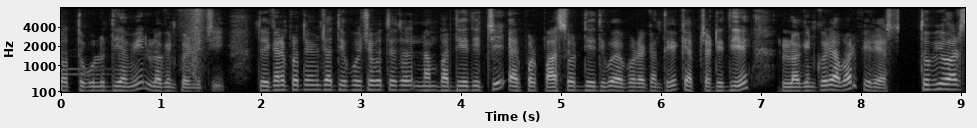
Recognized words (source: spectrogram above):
তথ্যগুলো দিয়ে আমি লগ করে নিচ্ছি। তো এখানে প্রথমে আমি জাতীয় পরিচয়পত্র নাম্বার দিয়ে দিচ্ছি, এরপর পাসওয়ার্ড দিয়ে দিব, এরপর এখান থেকে ক্যাপচারটি দিয়ে লগ করে আবার ফিরে আসছি। তো ভিউয়ার্স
